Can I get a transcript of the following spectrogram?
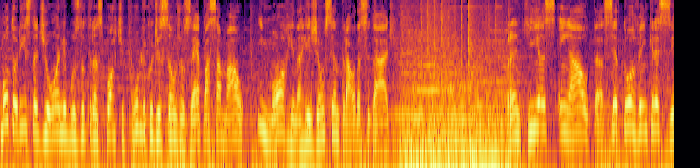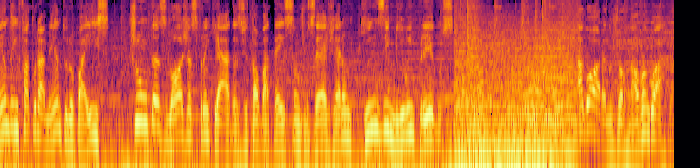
Motorista de ônibus do transporte público de São José passa mal e morre na região central da cidade. Franquias em alta. Setor vem crescendo em faturamento no país. Juntas, lojas franqueadas de Taubaté e São José geram 15 mil empregos. Agora no Jornal Vanguarda.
